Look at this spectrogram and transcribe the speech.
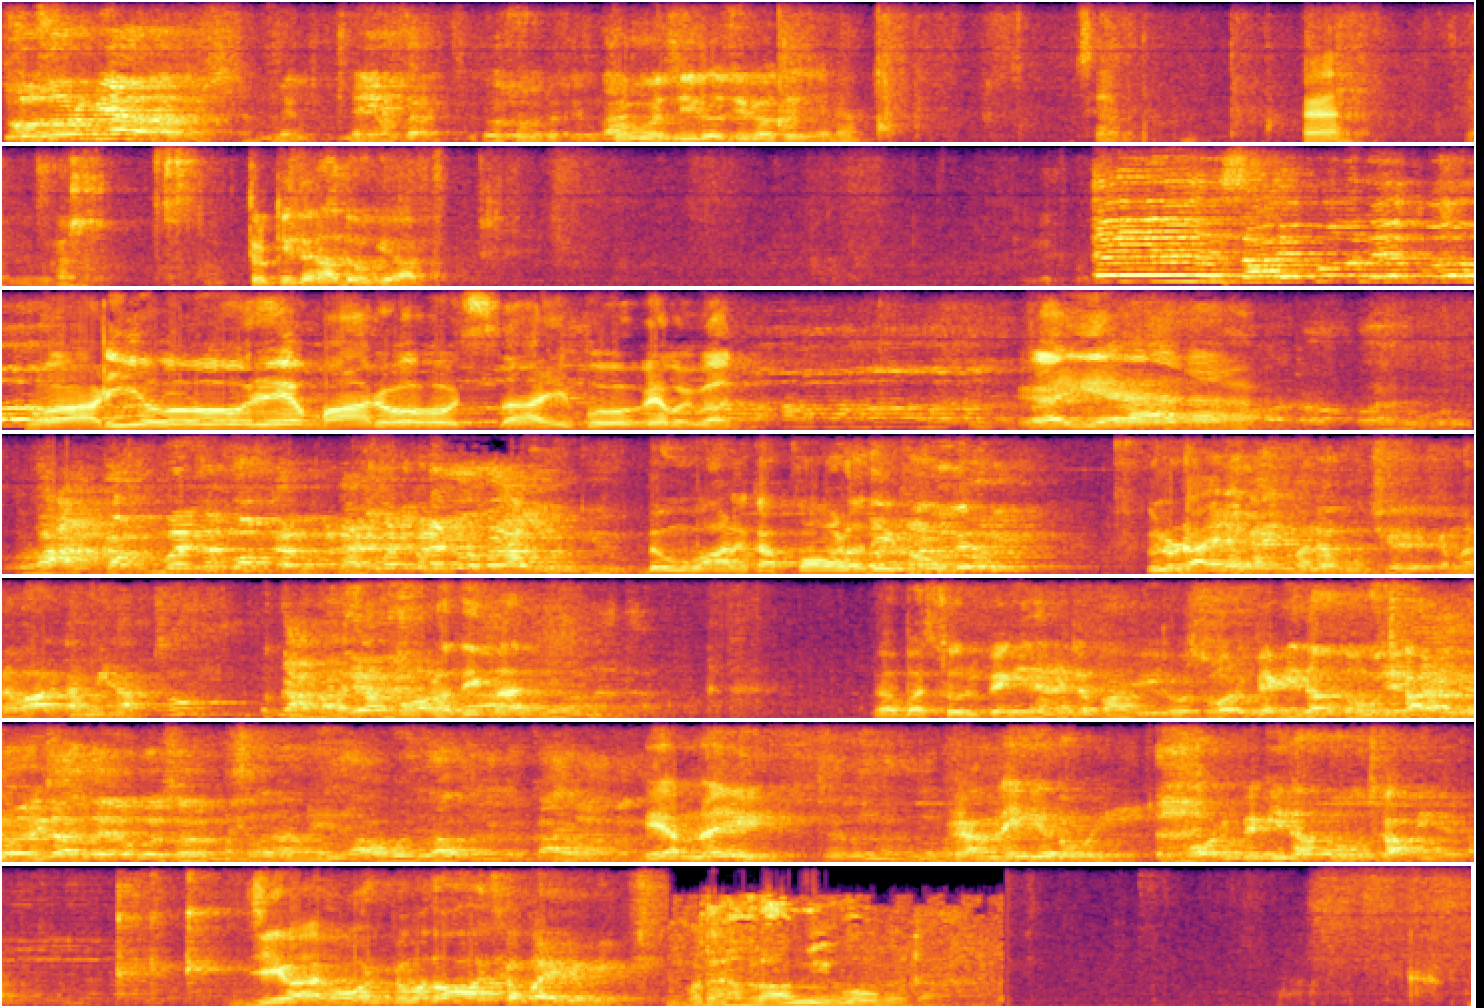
दो सौ रुपया नहीं नहीं होगा दो सौ रुपये के टू जीरो जीरो दे देना है तो कितना दोगे आप વાડીઓ રે મારો સાહેબો એ ભગવાન એ યા बाल कप मोबाइल से फोन कर मैं ढाडी वाडी बना के लगा लूं બે હું વાળ કાપવા વાળો દેખાઉં કે પેલો ડાયરેક્ટ આવીને મને પૂછે કે મને વાળ કાપીને આપશો? કાપવાળો દેખાય. બસો રૂપિયા કીધા ને એટલે ભાગી લો સો રૂપિયા કીધા તો હું જ કાપી દઉં એમ નહીં. એમ નહીં કેતો ભાઈ. સો રૂપિયા કીધા તો હું જ કાપી દે. જેવા સો રૂપિયામાં તો આવા જ કપાય છે ભાઈ. હરામી હો બેટા.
